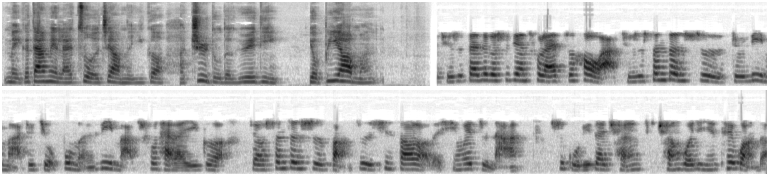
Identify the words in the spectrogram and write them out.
每个单位来做这样的一个制度的约定有必要吗？其实，在这个事件出来之后啊，其实深圳市就立马就九部门立马出台了一个叫《深圳市防治性骚扰的行为指南》，是鼓励在全全国进行推广的。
